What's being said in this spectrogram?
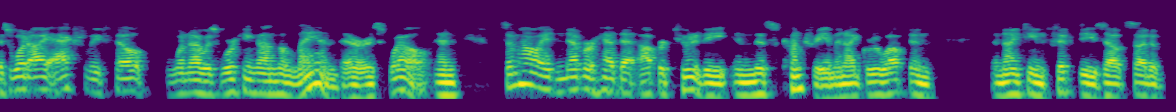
is what I actually felt when I was working on the land there as well. And somehow I had never had that opportunity in this country. I mean, I grew up in the 1950s outside of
